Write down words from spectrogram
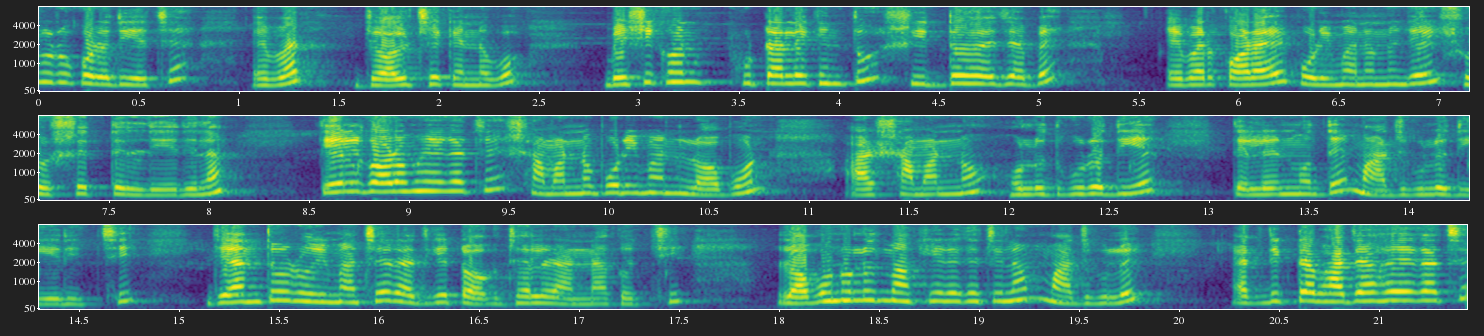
শুরু করে দিয়েছে। এবার জল ছেঁকে নেব। বেশিক্ষণ ফুটালে কিন্তু সিদ্ধ হয়ে যাবে। এবার কড়াইয়ে পরিমাণ অনুযায়ী সর্ষের তেল দিয়ে দিলাম। তেল গরম হয়ে গেছে, সামান্য পরিমাণ লবণ আর সামান্য হলুদ গুঁড়ো দিয়ে তেলের মধ্যে মাছগুলো দিয়ে দিচ্ছি। জ্যান্ত রুই মাছের আজকে টক ঝাল রান্না করছি। লবণ হলুদ মাখিয়ে রেখেছিলাম মাছগুলোই। একদিকটা ভাজা হয়ে গেছে,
